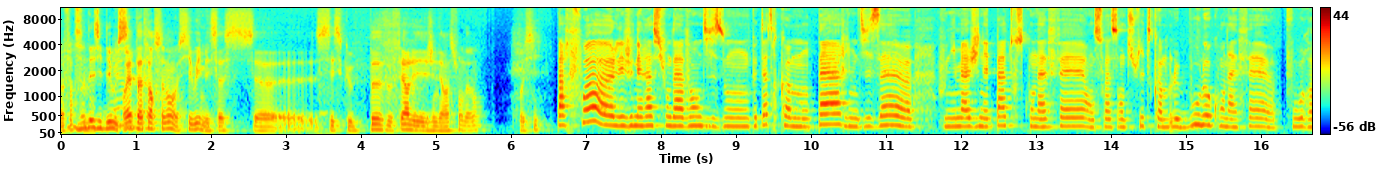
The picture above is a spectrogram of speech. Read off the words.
On a forcément. des idées aussi. Ouais, pas forcément aussi, oui, mais ça, ça- c'est ce que peuvent faire les générations d'avant Parfois, euh, les générations d'avant, disons, peut-être comme mon père, il me disait, euh, vous n'imaginez pas tout ce qu'on a fait en 68, comme le boulot qu'on a fait euh, pour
